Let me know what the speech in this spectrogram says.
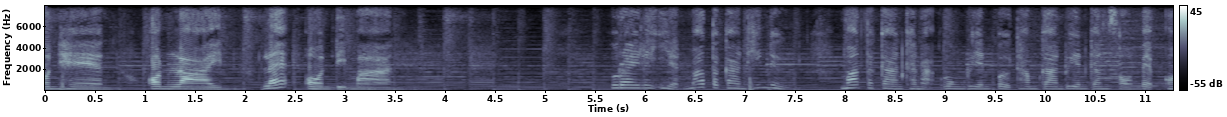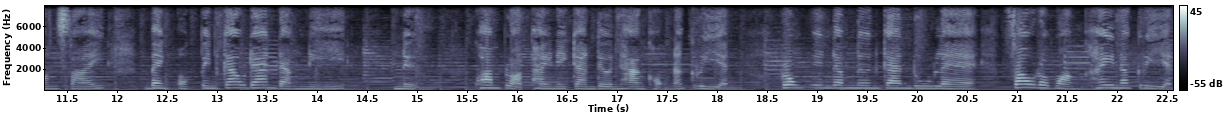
on hand ออนไลน์ และ on demand รายละเอียดมาตรการที่ 1 มาตรการขณะโรงเรียนเปิดทำการเรียนการสอนแบบออนไซต์แบ่งออกเป็น 9 ด้านดังนี้ 1. ความปลอดภัยในการเดินทางของนักเรียน โรงเรียนดำเนินการดูแล เฝ้าระวังให้นักเรียน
